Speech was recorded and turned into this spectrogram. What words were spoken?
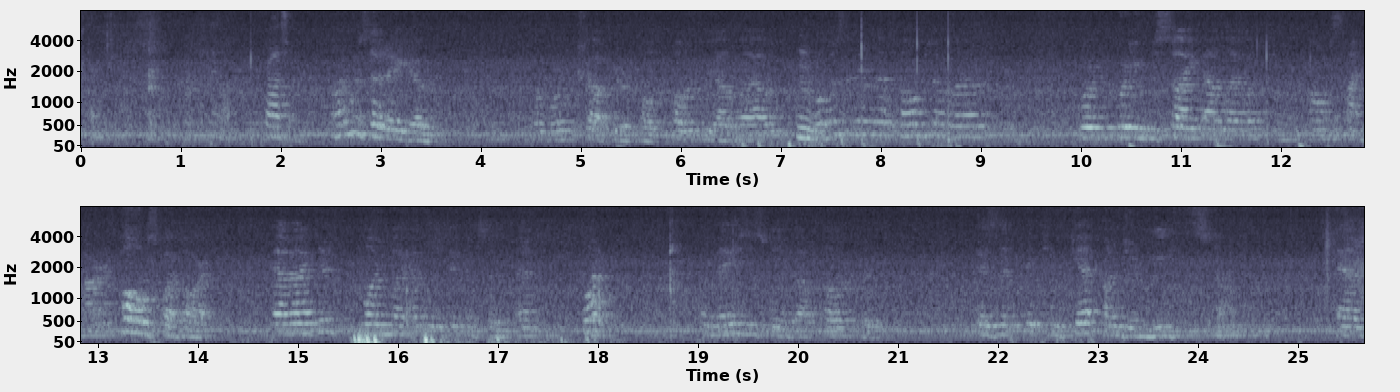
okay. Yeah. Rosa. I was at a, um, a workshop here called Poetry Out Loud. Mm. What was the name of that, Poems Out Loud? Where, where you recite out loud? Poems by heart. Poems by heart. And I did one by Emily Dickinson, and what amazes me about poetry is that it can get underneath stuff. And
